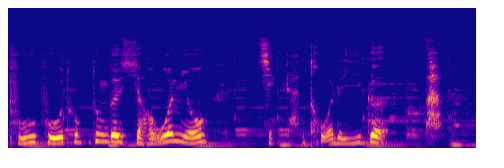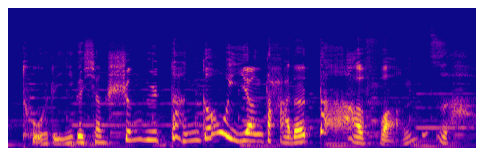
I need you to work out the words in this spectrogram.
普普通通的小蜗牛，竟然驮着一个，驮着一个像生日蛋糕一样大的大房子啊！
